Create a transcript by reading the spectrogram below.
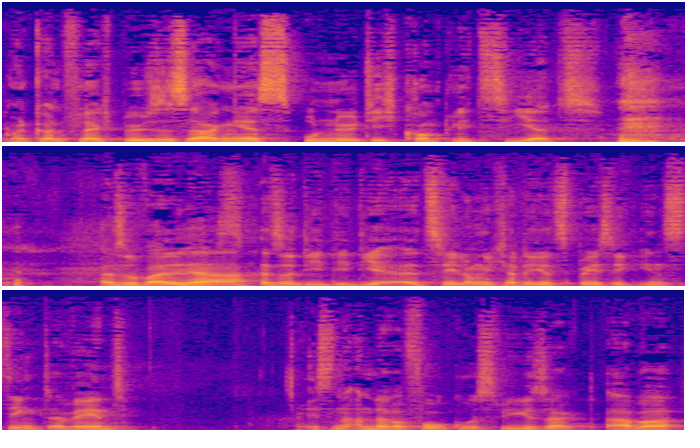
Man könnte vielleicht böse sagen, er ist unnötig kompliziert. also weil ja. es, also die, die, die Erzählung, ich hatte jetzt Basic Instinct erwähnt, ist ein anderer Fokus, wie gesagt, aber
